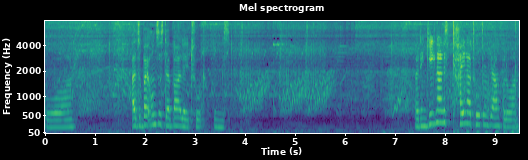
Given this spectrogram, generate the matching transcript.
Oh. Also bei uns ist der Barley tot übrigens. Bei den Gegnern ist keiner tot und wir haben verloren.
